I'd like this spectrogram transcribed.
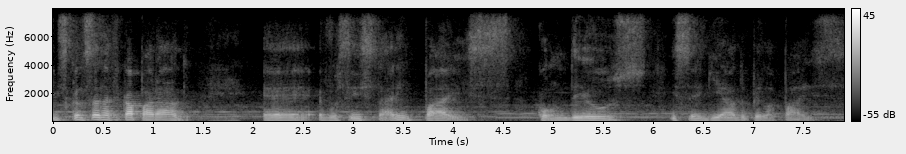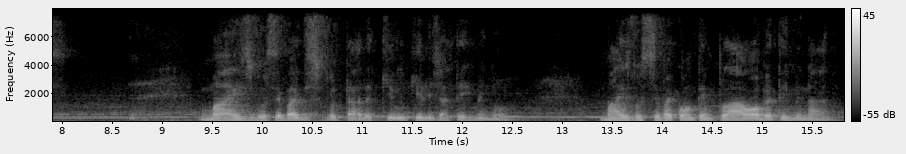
e descansando a ficar parado, é você estar em paz com Deus e ser guiado pela paz. Mais você vai desfrutar daquilo que ele já terminou. Mais você vai contemplar a obra terminada.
